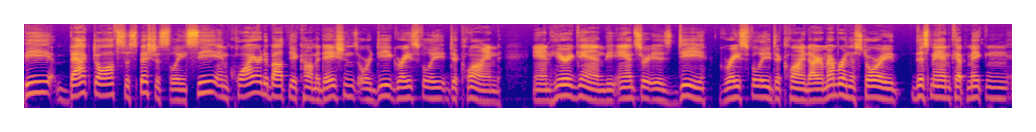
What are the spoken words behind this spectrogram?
B. backed off suspiciously, C. inquired about the accommodations, or D. gracefully declined. And here again, the answer is D, gracefully declined. I remember in the story, this man kept making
